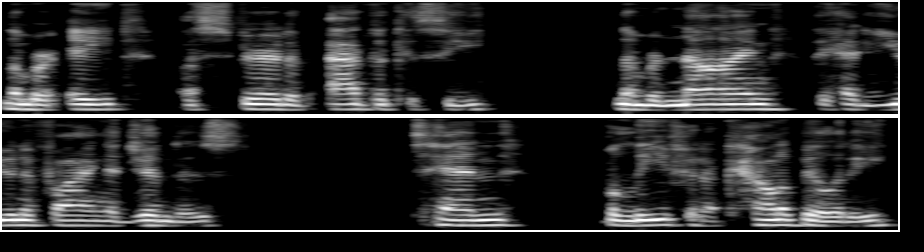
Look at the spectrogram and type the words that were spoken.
Number eight, a spirit of advocacy. Number nine, they had unifying agendas. 10, belief in accountability.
